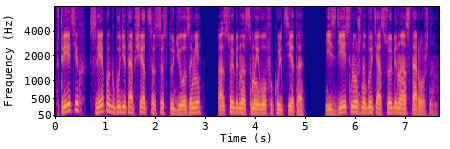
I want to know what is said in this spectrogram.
В-третьих, слепок будет общаться со студиозами, особенно с моего факультета, и здесь нужно быть особенно осторожным.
